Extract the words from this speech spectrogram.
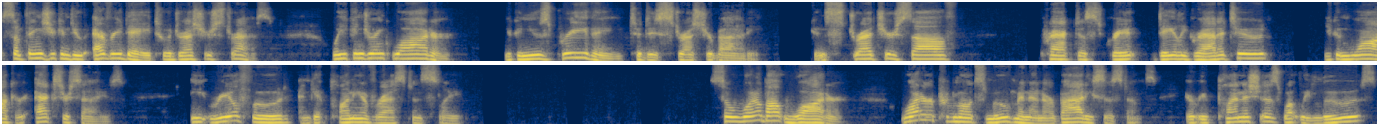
some things you can do every day to address your stress? Well, you can drink water. You can use breathing to distress your body. You can stretch yourself, practice great daily gratitude. You can walk or exercise, eat real food, and get plenty of rest and sleep. So, what about water? Water promotes movement in our body systems. It replenishes what we lose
